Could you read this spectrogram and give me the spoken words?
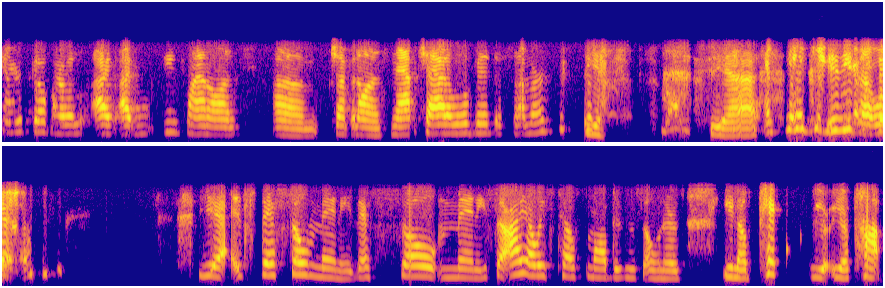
Periscope. I would. I, I do plan on um, jumping on Snapchat a little bit this summer. yeah. Yeah. yeah, it's there's so many. There's so many. So I always tell small business owners, you know, pick your your top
